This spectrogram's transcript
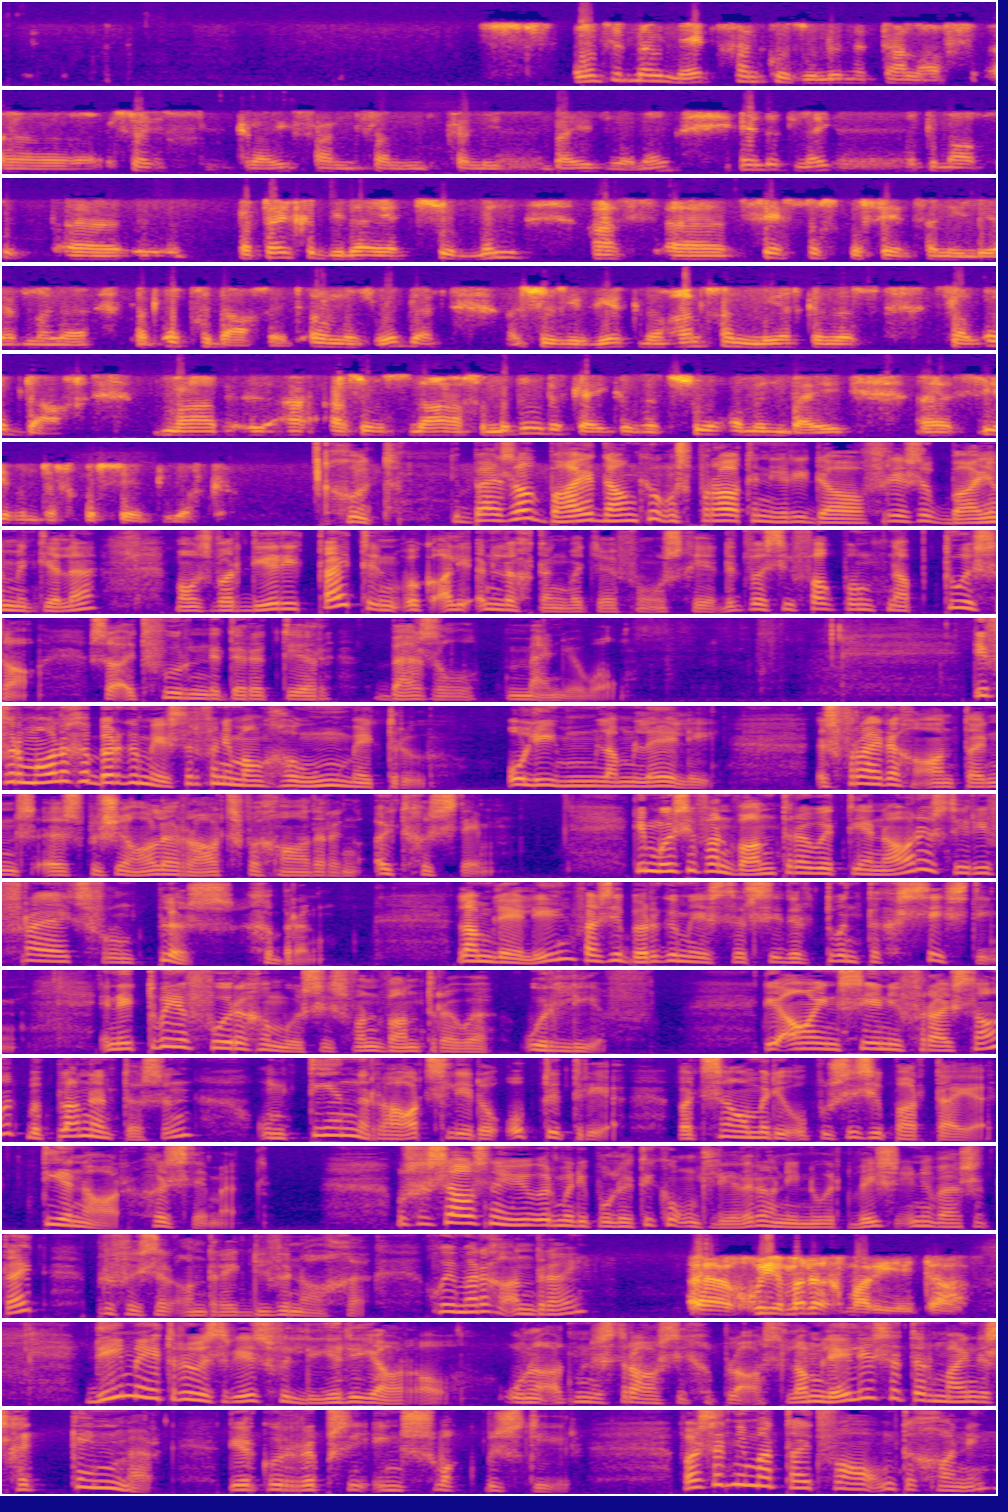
Ons het nou net van KwaZulu-Natal af uh eh, sy kry van van die bywoning en dit lyk heeltemal goed uh party gebiede het so min as uh 60% van die leerders wat opgedaag het. En ons hoop dat soos die week nou aangaan meer kinders sal opdaag. Maar uh, as ons na gemiddelde kyk is dit so om en by uh 70% ook. Goed. Die Basil baie dankie. Ons praat in hierdie dae vreeslik baie met julle, maar ons waardeer die tyd en ook al die inligting wat jy vir ons gee. Dit was die vakbond Naptosa se uitvoerende direkteur Basil Manuel. Die voormalige burgemeester van die Mangaung Metro, Olli Mlamleli, is Vrydag aand tydens 'n spesiale raadsvergadering uitgestem. Die mosie van wantroue teen haar is deur die Vryheidsfront Plus gebring. Lamleli was die burgemeester sedert 2016 en het twee vorige mosies van wantroue oorleef. Die ANC in die Vrystaat beplan intussen om teen raadslede op te tree wat saam met die oppositiepartye teen haar gestem het. Ons gesels nou hieroor met die politieke ontleder aan die Noordwes Universiteit, professor Andrei Duvenage. Goeiemôre Andrei. Uh goeiemiddag Marieta. Die metro is reeds verlede jaar al onder administrasie geplaas. Lamleli se termyn is gekenmerk deur korrupsie en swak bestuur. Was dit nie maar tyd vir haar om te gaan nie?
